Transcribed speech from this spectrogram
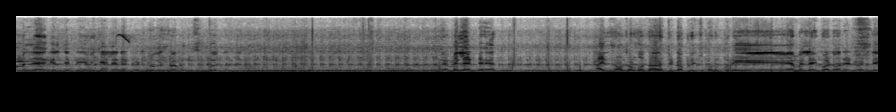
ఎమ్మెల్యే గెలిచి ఏమీ చేయలేనటువంటి యోగస్వామికి సిగ్గు అన్నది. ఎమ్మెల్యే అంటే ఐదు సంవత్సరాలకు ఒకసారి వచ్చి డబ్బులు ఇచ్చి కొనుక్కుని ఎమ్మెల్యే అయిపోవడం అనేటువంటిది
